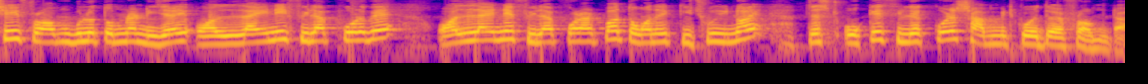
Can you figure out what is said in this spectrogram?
সেই ফর্মগুলো তোমরা নিজেরাই অনলাইনেই ফিল আপ করবে। অনলাইনে ফিল আপ করার পর তোমাদের কিছুই নয় জাস্ট ওকে সিলেক্ট করে সাবমিট করে দেবে ফর্মটা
